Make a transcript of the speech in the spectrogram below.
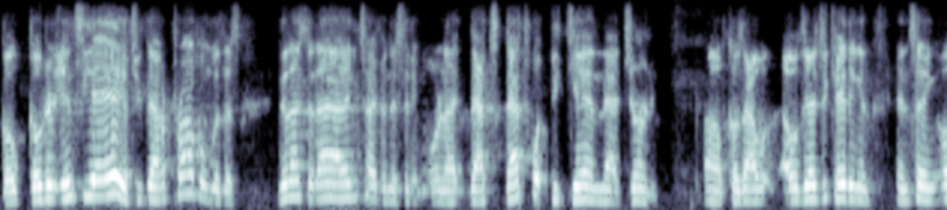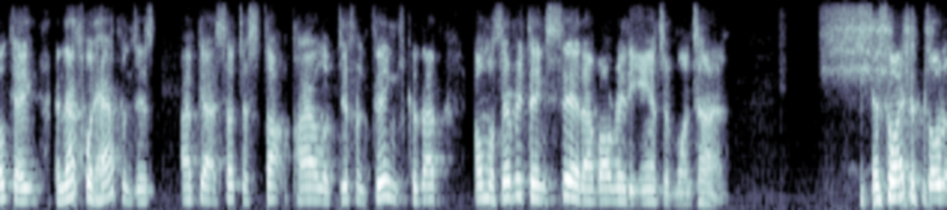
Go go to the NCAA if you got a problem with this. Then I said, ah, I ain't typing this anymore. And I, that's that's what began that journey, because um, I, w- I was educating and, and saying, okay, and that's what happens is I've got such a stockpile of different things because I've almost everything said I've already answered one time. And so I just go to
